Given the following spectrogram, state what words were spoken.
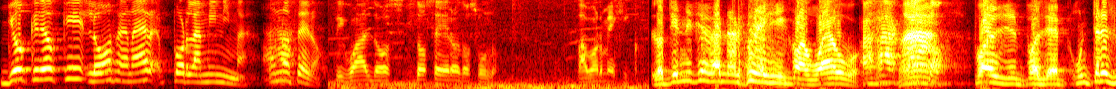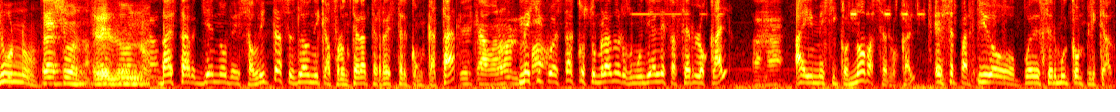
yo creo que lo vamos a ganar por la mínima, 1-0. Igual 2-0, 2-1. Favor México. Lo tiene que ganar México a huevo. Ajá, ¿cuánto? Pues, pues de un 3-1. 3-1. 3-1. Va a estar lleno de sauditas, es la única frontera terrestre con Qatar. Qué cabrón. México está acostumbrado en los mundiales a ser local. Ajá. Ahí México no va a ser local. Ese partido puede ser muy complicado.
